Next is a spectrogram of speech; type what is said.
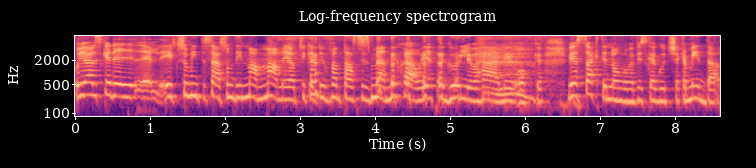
Och jag älskar dig, eh, liksom inte så som din mamma, men jag tycker att du är en fantastisk människa och jättegullig och härlig. Och eh, vi har sagt det någon gång att vi ska gå ut och käka middag.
